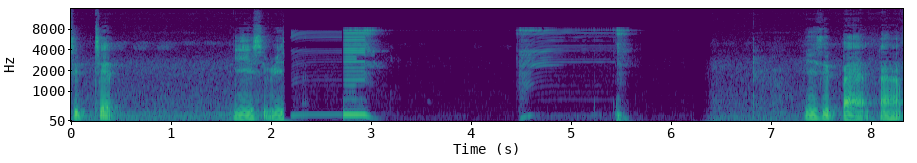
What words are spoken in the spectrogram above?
สิบเจ็ดยี่สิบยี่ยี่สิบแปดนะครับ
